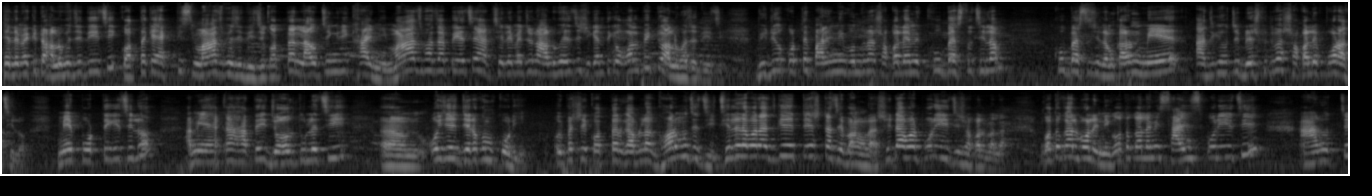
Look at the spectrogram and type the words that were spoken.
ছেলে মেয়েকে একটু আলু ভেজে দিয়েছি। কর্তাকে এক পিস মাছ ভেজে দিয়েছি। কর্তার লাউ চিংড়ি খায়নি। মাছ ভাজা পেয়েছে আর ছেলে মেয়ের জন্য আলু ভেজেছে। সেখান থেকে অল্প একটু আলু ভাজা দিয়েছি। ভিডিও করতে পারিনি বন্ধুরা, সকালে আমি খুব ব্যস্ত ছিলাম। খুব ব্যস্ত ছিলাম, কারণ মেয়ের আজকে হচ্ছে বৃহস্পতিবার, সকালে পড়া ছিল। মেয়ে পড়তে গেছিল, আমি একা হাতেই জল তুলেছি ওই যে যেরকম করি। ওই পাশে কত্তার গাবলা ঘর মুছেছি। ছেলের আবার আজকে টেস্ট আছে বাংলা, সেটা আবার পড়িয়েছি সকালবেলা। গতকাল বলেনি, গতকাল আমি সায়েন্স পড়িয়েছি আর হচ্ছে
